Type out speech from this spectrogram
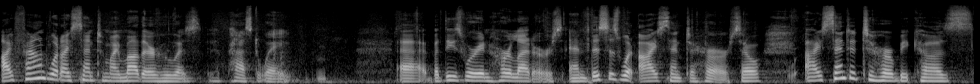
I found what I sent to my mother, who has passed away. Uh, but these were in her letters, and this is what I sent to her. So I sent it to her because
